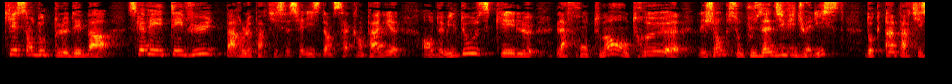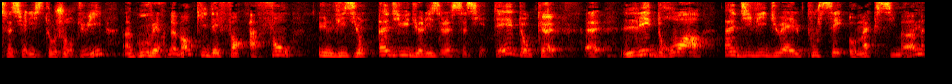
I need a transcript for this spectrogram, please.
qui est sans doute le débat, ce qui avait été vu par le Parti socialiste dans sa campagne en 2012, qui est le- l'affrontement entre euh, les gens qui sont plus individualistes. Donc un Parti socialiste aujourd'hui, un gouvernement qui défend à fond une vision individualiste de la société, donc euh, euh, les droits individuels poussés au maximum,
